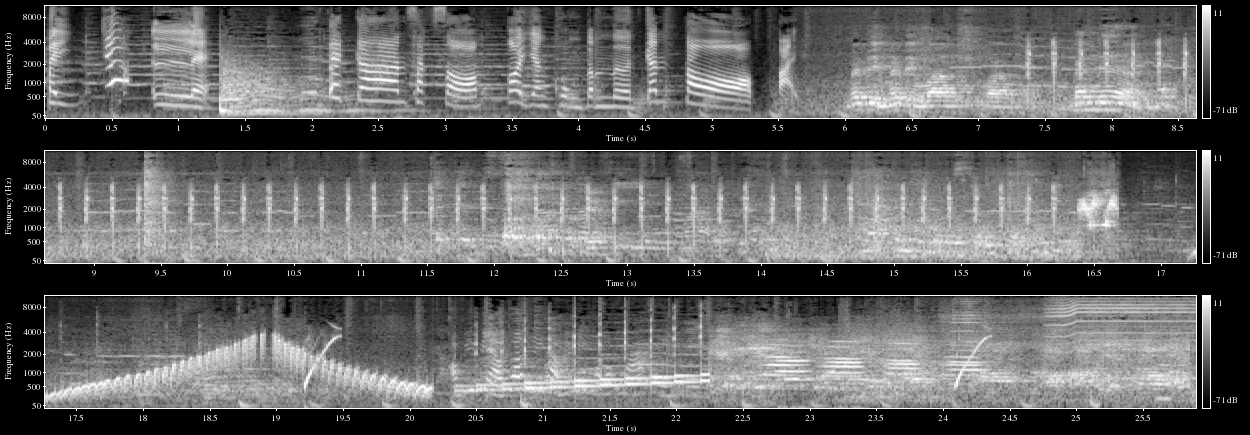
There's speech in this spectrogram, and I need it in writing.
ไปเยอะเลยแต่การซักซ้อมก็ยังคงดำเนินกันต่อไป ไม่ติดไม่ติดวางวางแม่เนื่อง น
